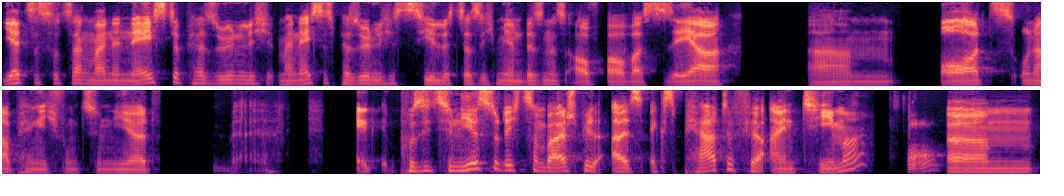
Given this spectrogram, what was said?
jetzt ist sozusagen meine nächste persönliche, mein nächstes persönliches Ziel ist, dass ich mir ein Business aufbaue, was sehr ähm, ortsunabhängig funktioniert. Äh, positionierst du dich zum Beispiel als Experte für ein Thema, mhm. ähm,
